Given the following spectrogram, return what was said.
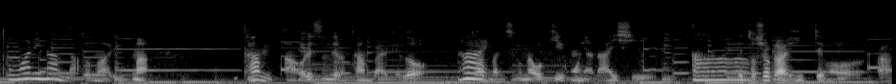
泊まりなんだ。泊まりまあ丹あ俺住んでるの丹波やけどはい丹波。にそんな大きい本屋ないし、ああ。で図書館行ってもあ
